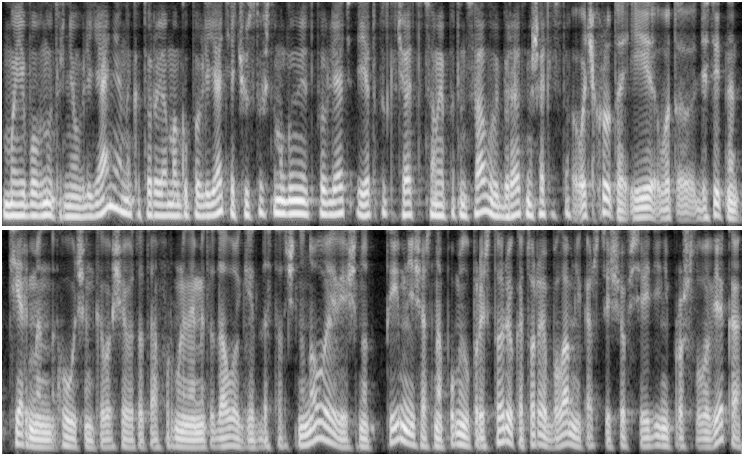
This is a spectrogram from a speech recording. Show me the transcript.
моего внутреннего влияния, на которые я могу повлиять, я чувствую, что могу на это повлиять, и это подключает тот самый потенциал и выбирает вмешательство. Очень круто. И вот э, действительно термин коучинг и вообще вот эта оформленная методология – это достаточно новая вещь, но ты мне сейчас напомнил про историю, которая была, мне кажется, еще в середине прошлого века.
